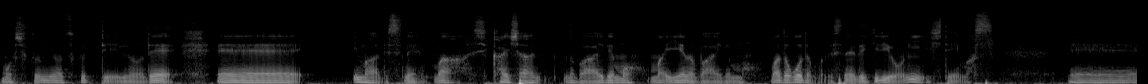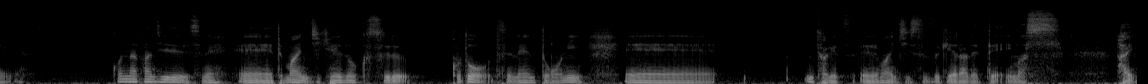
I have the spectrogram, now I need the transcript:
もう仕組みを作っているので、えー、ですね、まあ、会社の場合でも、まあ、家の場合でも、まあ、どこでもですねできるようにしています、えー、こんな感じでですね、えー、と毎日継続することをです、ね、念頭に、えー、2ヶ月、えー、毎日続けられていますはい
